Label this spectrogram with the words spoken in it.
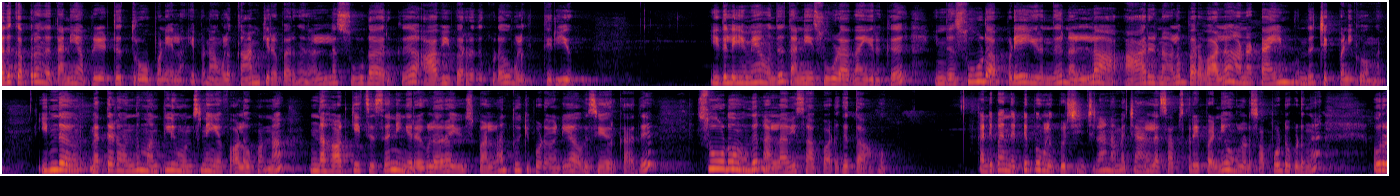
அதுக்கப்புறம் அந்த தண்ணி அப்படியே எடுத்து த்ரோ பண்ணிடலாம். இப்போ நான் உங்களுக்கு காமிக்கிற பாருங்கள் நல்லா சூடாக இருக்குது ஆவி வர்றது கூட உங்களுக்கு தெரியும். இதுலேயுமே வந்து தண்ணி சூடாக தான் இருக்குது இந்த சூடு அப்படியே இருந்து நல்லா ஆறுனாலும் பரவாயில்ல. ஆனால் டைம் வந்து செக் பண்ணிக்கோங்க. இந்த மெத்தடை வந்து மந்த்லி ஒன்ஸ் நீங்கள் ஃபாலோ பண்ணால் இந்த ஹாட் கேக்ஸஸை நீங்கள் ரெகுலராக யூஸ் பண்ணலாம். தூக்கி போட வேண்டிய அவசியம் இருக்காது. சூடும் வந்து நல்லாவே சாப்பாடுக்கு தாகும் கண்டிப்பாக இந்த டிப் உங்களுக்கு பிடிச்சிருந்துச்சின்னா நம்ம சேனலை சப்ஸ்கிரைப் பண்ணி உங்களோட சப்போர்ட்டு கொடுங்க. ஒரு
